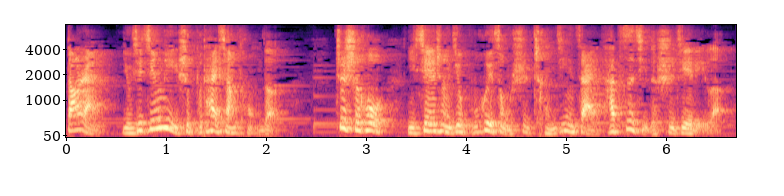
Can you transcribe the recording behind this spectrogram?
当然，有些经历是不太相同的，这时候你先生就不会总是沉浸在他自己的世界里了，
